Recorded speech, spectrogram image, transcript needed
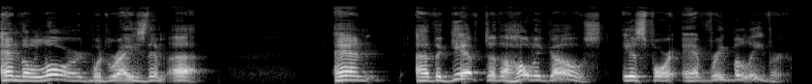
and the Lord would raise them up. And uh, the gift of the Holy Ghost is for every believer.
